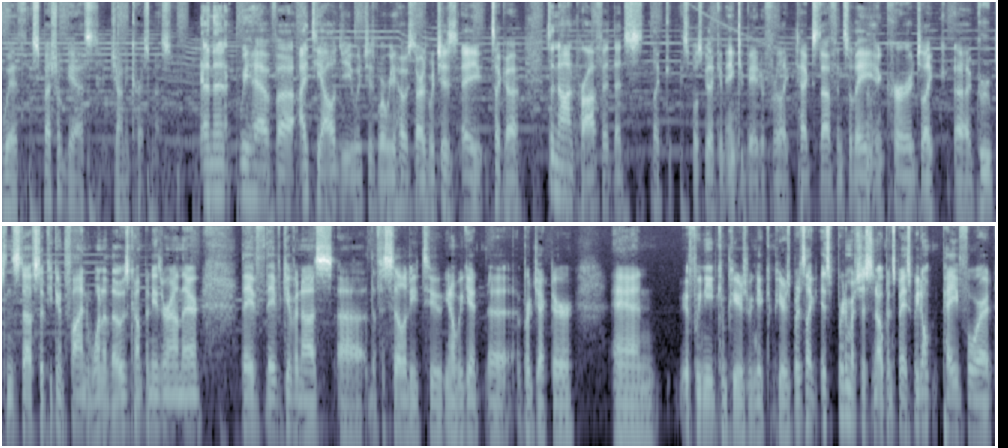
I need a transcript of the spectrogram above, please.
with special guest Johnny Christmas. And then we have uh, ITology, which is where we host ours, which is a it's like a it's a nonprofit that's like it's supposed to be like an incubator for like tech stuff, and so they mm-hmm. encourage like uh, groups and stuff. So if you can find one of those companies around there, they've they've given us uh, the facility to you know we get a, a projector and if we need computers, we can get computers. But it's like it's pretty much just an open space. We don't pay for it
